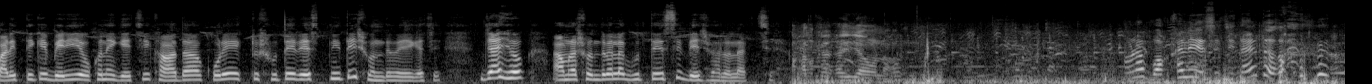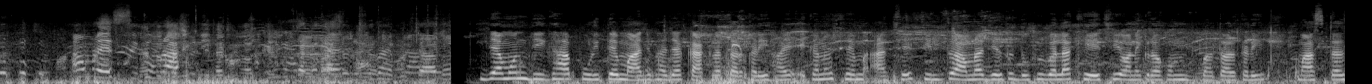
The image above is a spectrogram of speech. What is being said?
বাড়ির থেকে বেরিয়ে ওখানে গেছি, খাওয়া দাওয়া করে একটু শুতে রেস্ট নিতেই সন্ধে হয়ে গেছে। যাই হোক, আমরা সন্ধেবেলা ঘুরতে এসেছি, বেশ ভালো লাগছে। আমরা বকখালি এসেছি, তাই তো? আমরা এসেছি, তোমরা আসনি যেমন দীঘা, পুরীতে মাছ ভাজা, কাঁকড়া তরকারি হয়, এখানেও সেম আছে। কিন্তু আমরা যেহেতু দুপুরবেলা খেয়েছি, অনেক রকম তরকারি, মাছ টাছ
